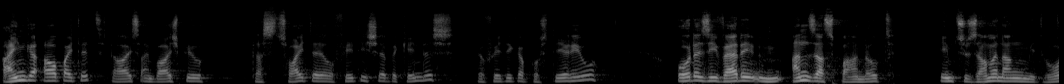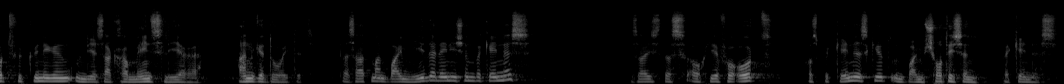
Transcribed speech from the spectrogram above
eingearbeitet. Da ist ein Beispiel das zweite helvetische Bekenntnis, Helvetica Posterio. Oder sie werden im Ansatz behandelt, im Zusammenhang mit Wortverkündigung und der Sakramentslehre angedeutet. Das hat man beim niederländischen Bekenntnis, das heißt, das auch hier vor Ort als Bekenntnis gilt, und beim schottischen Bekenntnis.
